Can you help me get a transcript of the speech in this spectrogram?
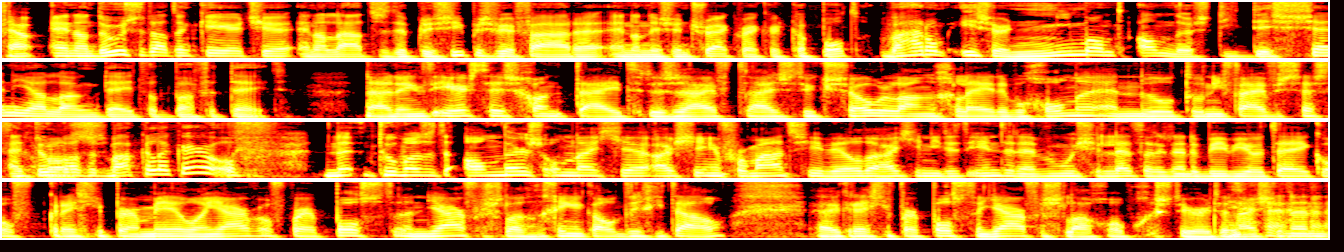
Ja. En dan doen ze dat een keertje en dan laten ze de principes weer varen... en dan is hun track record kapot. Waarom is er niemand anders die decennia lang deed wat Buffett deed? Nou, ik denk het eerste is gewoon tijd. Dus hij, heeft, hij is natuurlijk zo lang geleden begonnen. En bedoel, toen hij 65 was... En toen was, het makkelijker? Of? Toen was het anders, omdat je als je informatie wilde... had je niet het internet, dan moest je letterlijk naar de bibliotheek... of kreeg je per mail een jaar, of per post een jaarverslag. Dan ging ik al digitaal. Uh, kreeg je per post een jaarverslag opgestuurd. En als je, een,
